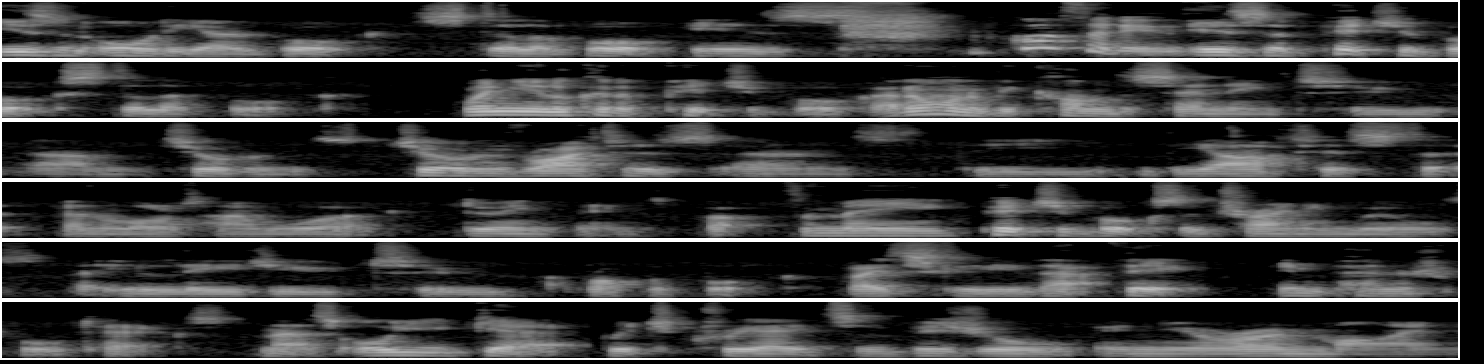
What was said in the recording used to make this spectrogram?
is an audio book still a book? Is Of course, it is. is a picture book still a book? When you look at a picture book, I don't want to be condescending to um, children's children's writers and the the artists that spend a lot of time work doing things. But for me, picture books are training wheels that lead you to a proper book. Basically, that thick, impenetrable text, and that's all you get, which creates a visual in your own mind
